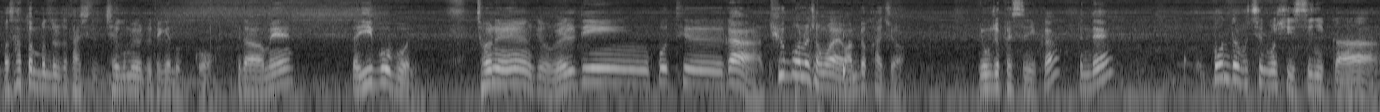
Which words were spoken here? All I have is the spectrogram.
뭐 샀던 분들도 다시 재구매율도 되게 높고 그 다음에 이 부분 저는 그 웰딩 포트가 튜브는 정말 완벽하죠 용접했으니까 근데 본드 붙인 곳이 있으니까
